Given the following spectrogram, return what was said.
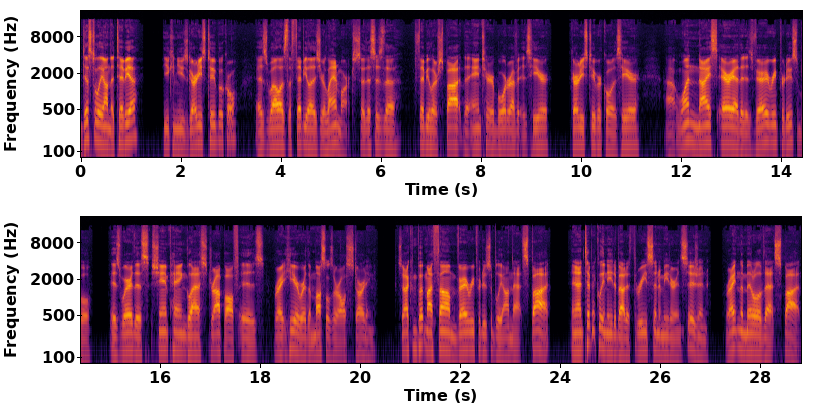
Distally on the tibia, you can use Gerdy's tubercle as well as the fibula as your landmarks. So this is the fibular spot. The anterior border of it is here. Gerdy's tubercle is here. Uh, one nice area that is very reproducible is where this champagne glass drop off is right here where the muscles are all starting. So I can put my thumb very reproducibly on that spot and I typically need about a three centimeter incision right in the middle of that spot.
